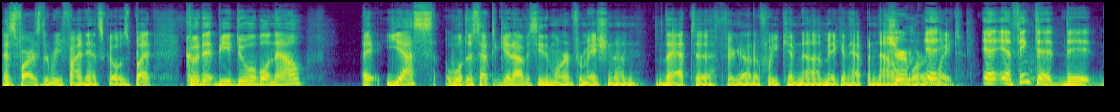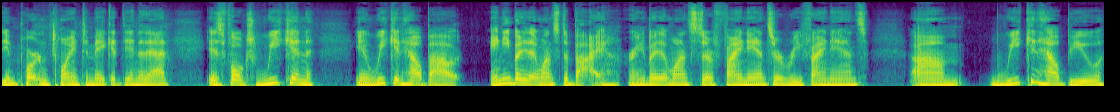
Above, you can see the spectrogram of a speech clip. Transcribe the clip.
as far as the refinance goes. But could it be doable now? Uh, yes, we'll just have to get obviously the more information on that to figure out if we can uh, make it happen now or And- wait. I think that the the important point to make at the end of that is, folks, we can you know we can help out anybody that wants to buy or anybody that wants to finance or refinance. Um, we can help you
